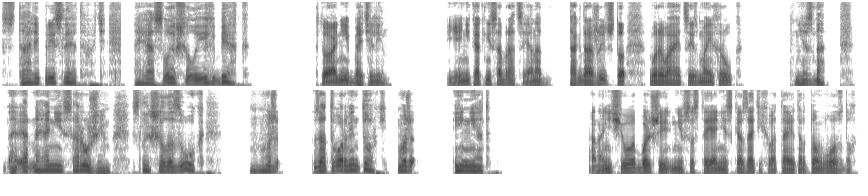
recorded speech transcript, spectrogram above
«Стали преследовать. Я слышал их бег». «Кто они, Бетти Лин?» Ей никак не собраться, и она так дрожит, что вырывается из моих рук. «Не знаю. Наверное, они с оружием. Слышала звук. Может, затвор винтовки. Может, и нет». Она ничего больше не в состоянии сказать и хватает ртом воздух.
